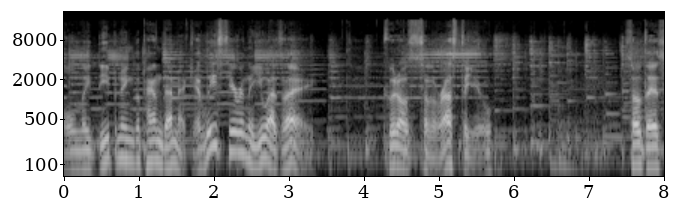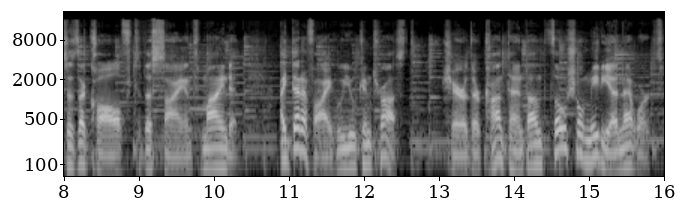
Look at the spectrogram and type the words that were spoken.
only deepening the pandemic, at least here in the USA. Kudos to the rest of you. So, this is a call to the science minded. Identify who you can trust. Share their content on social media networks.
